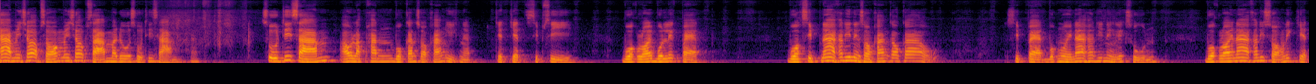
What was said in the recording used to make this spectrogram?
ถ้าไม่ชอบสองไม่ชอบสามมาดูสูตรที่สามครับสูตรที่สามเอาหลักพันบวกกันสองครั้งอีกนะครับเจ็ดเจ็ดสิบสี่บวกร้อยบนเลขแปดบวกสิบหน้าครั้งที่หนึ่งสองครั้งเก้าเก้าสิบแปดบวกหน่วยหน้าครั้งที่หนึ่งเลขศูนย์บวกร้อยหน้าครั้งที่สองเลขเจ็ด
